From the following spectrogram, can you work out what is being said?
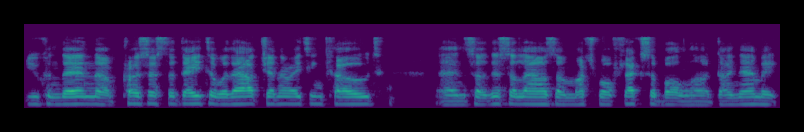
you can then uh, process the data without generating code. And so this allows a much more flexible, uh, dynamic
